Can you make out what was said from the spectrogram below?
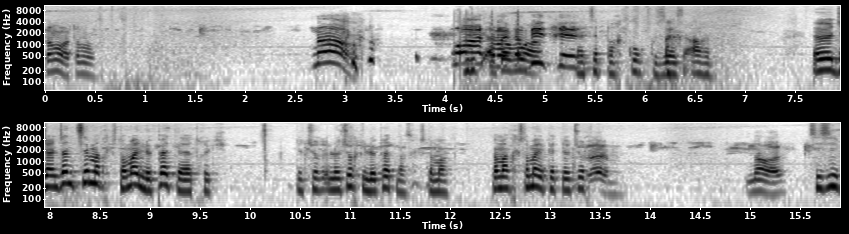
Attends-moi, attends-moi. Non Wouah, ça va faire vite, tu sais, parcours, cousin, c'est hard. Euh, Jan Jan, tu sais, Matrix Thomas, il le pète, le truc. Le, tur le turc, il le pète, Matrix Thomas. Non, Matrix Thomas, il pète le turc. Ouais. Non, ouais. Si, si,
